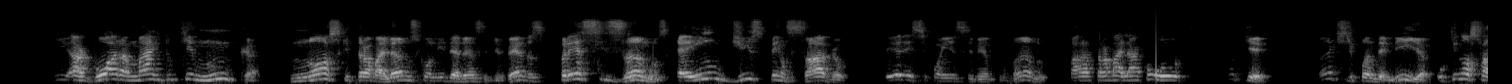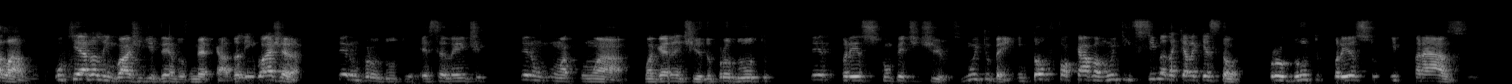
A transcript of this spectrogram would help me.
E agora, mais do que nunca, nós que trabalhamos com liderança de vendas, precisamos, é indispensável ter esse conhecimento humano para trabalhar com o outro. Por quê? Antes de pandemia, o que nós falávamos? O que era a linguagem de vendas no mercado? A linguagem era ter um produto excelente, ter uma, uma, uma garantia do produto, ter preços competitivos. Muito bem. Então, focava muito em cima daquela questão: produto, preço e prazo.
